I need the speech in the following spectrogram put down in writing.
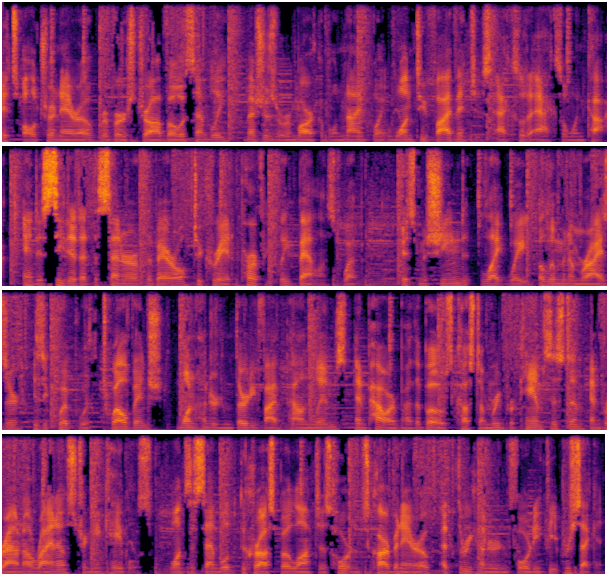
Its ultra narrow reverse draw bow assembly measures a remarkable 9.125 inches axle to axle when cocked and is seated at the center of the barrel to create a perfectly balanced weapon. Its machined lightweight aluminum riser is equipped with 12 inch, 135 pound limbs and powered by the bow's custom Reaper cam system and Brownell Rhino stringing cables. Once assembled, the crossbow launches Horton's carbon arrow at 340 feet per second.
